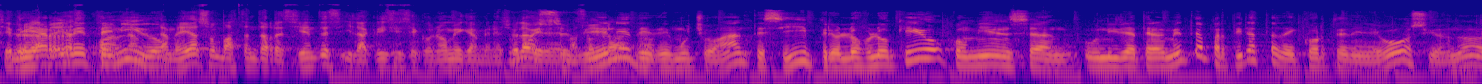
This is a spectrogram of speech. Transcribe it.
sí, ha retenido... las medidas son bastante recientes y la crisis económica en Venezuela viene se más viene desde mucho antes, sí, pero los bloqueos comienzan unilateralmente a partir hasta de corte de negocios, ¿no?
